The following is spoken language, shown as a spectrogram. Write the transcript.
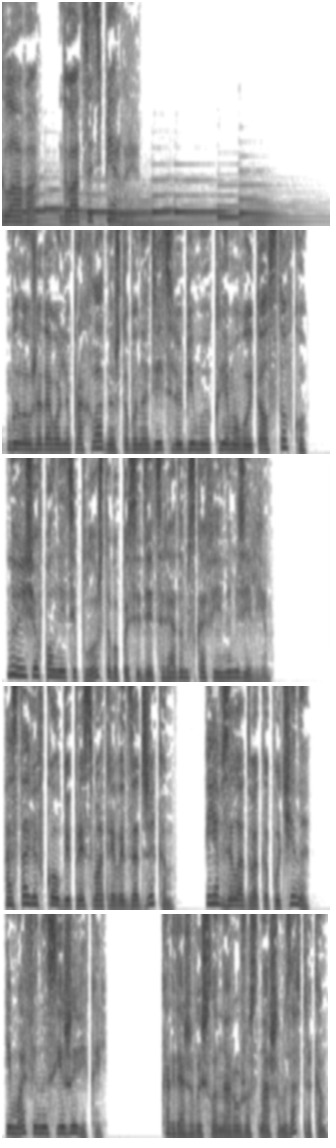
Глава 21 Было уже довольно прохладно, чтобы надеть любимую кремовую толстовку, но еще вполне тепло, чтобы посидеть рядом с кофейным зельем. Оставив Колби присматривать за Джеком, я взяла два капучино и маффины с ежевикой. Когда же вышла наружу с нашим завтраком,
